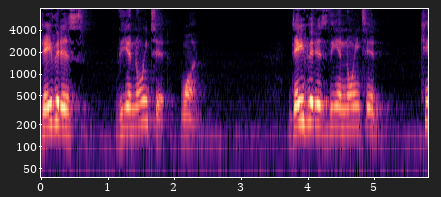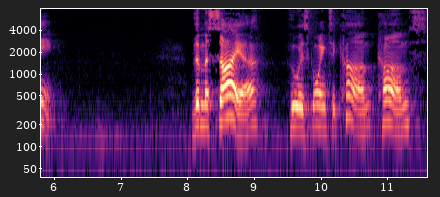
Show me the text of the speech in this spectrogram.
David is the anointed one. David is the anointed king. The Messiah who is going to come comes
